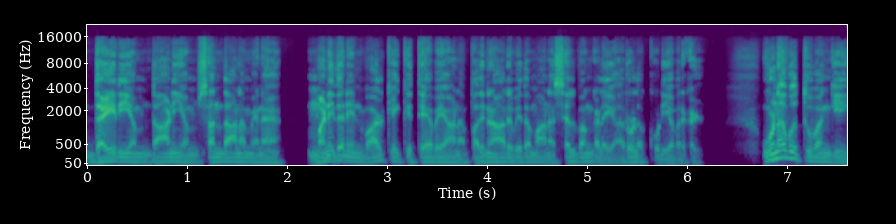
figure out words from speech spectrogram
தைரியம் தானியம் சந்தானம் என மனிதனின் வாழ்க்கைக்கு தேவையான பதினாறு விதமான செல்வங்களை அருளக்கூடியவர்கள். உணவு துவங்கி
